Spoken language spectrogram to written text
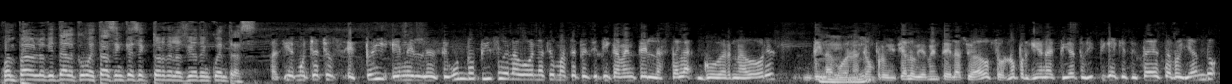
Juan Pablo, ¿qué tal? ¿Cómo estás? ¿En qué sector de la ciudad te encuentras? Así es, muchachos. Estoy en el segundo piso de la gobernación, más específicamente en la sala gobernadores de la gobernación provincial, obviamente de la ciudad de Osorno, porque hay una actividad turística que se está desarrollando.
